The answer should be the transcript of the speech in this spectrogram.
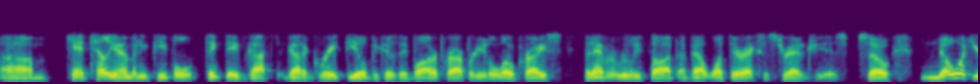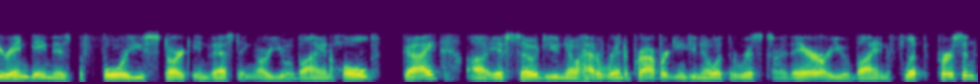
Um, can't tell you how many people think they've got got a great deal because they bought a property at a low price, but haven't really thought about what their exit strategy is. So know what your end game is before you start investing. Are you a buy and hold guy? Uh, if so, do you know how to rent a property? Do you know what the risks are there? Are you a buy and flip person?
